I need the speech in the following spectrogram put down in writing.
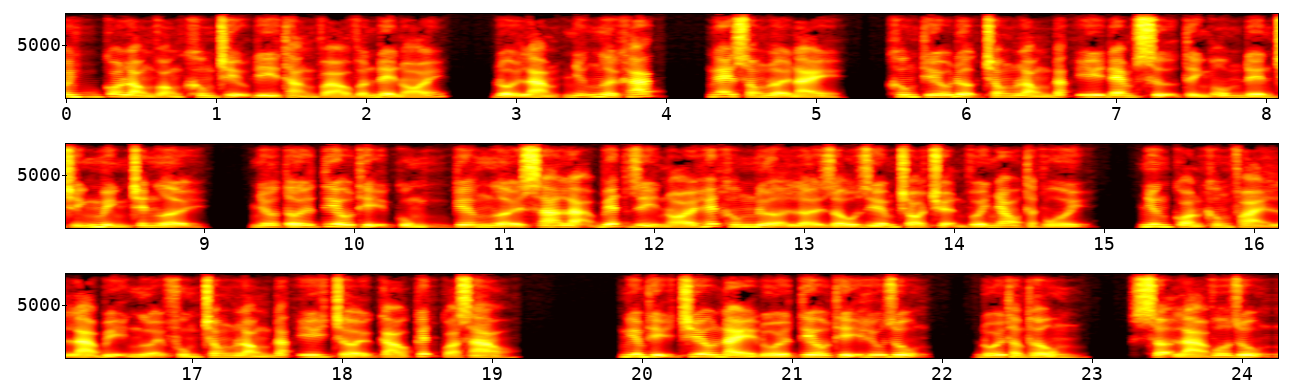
quanh co lòng vòng không chịu đi thẳng vào vấn đề nói, đổi làm những người khác, nghe xong lời này, không thiếu được trong lòng đắc y đem sự tình ôm đến chính mình trên người, nhớ tới tiêu thị cùng kia người xa lạ biết gì nói hết không nửa lời giấu giếm trò chuyện với nhau thật vui, nhưng còn không phải là bị người phủng trong lòng đắc ý trời cao kết quả sao. Nghiêm thị chiêu này đối tiêu thị hữu dụng, đối thầm thông, sợ là vô dụng,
